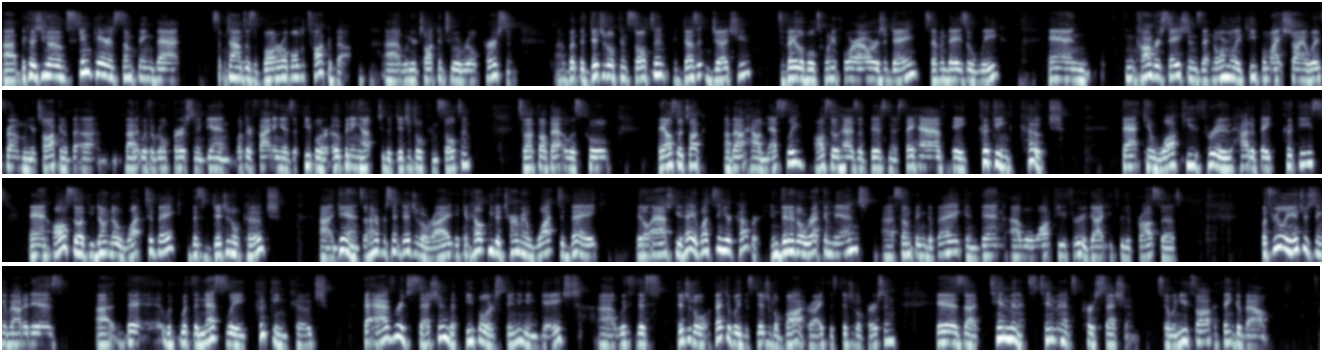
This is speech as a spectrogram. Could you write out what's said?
uh, because, you know, skincare is something that sometimes is vulnerable to talk about uh, when you're talking to a real person. Uh, but the digital consultant, it doesn't judge you. It's available 24 hours a day, seven days a week. And conversations that normally people might shy away from when you're talking about, uh, about it with a real person again what they're finding is that people are opening up to the digital consultant. So i thought that was cool. They also talk about how nestle also has a business. They have a cooking coach that can walk you through how to bake cookies. And also if you don't know what to bake this digital coach uh, again it's 100% digital right? It can help you determine what to bake it'll ask you, hey, what's in your cupboard? And then it'll recommend uh, something to bake, and then uh, we'll walk you through, guide you through the process. What's really interesting about it is uh, there, with, with the Nestle cooking coach, the average session that people are spending engaged uh, with this digital, effectively this digital bot, right? This digital person is uh, 10 minutes, 10 minutes per session. So when you thought, think about,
